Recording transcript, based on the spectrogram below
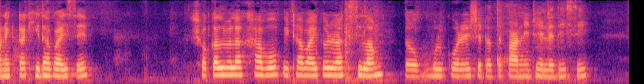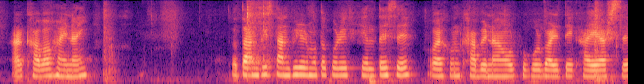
অনেকটা খিদা পাইছে। সকালবেলা খাব পিঠা বাই করে রাখছিলাম তো ভুল করে সেটাতে পানি ঢেলে দিছি আর খাওয়া হয় নাই। তো তানভীর তানভীরের মতো করে খেলতেছে। ও এখন খাবে না ওর ফুপুর বাড়িতে খাইয়ে আসছে।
